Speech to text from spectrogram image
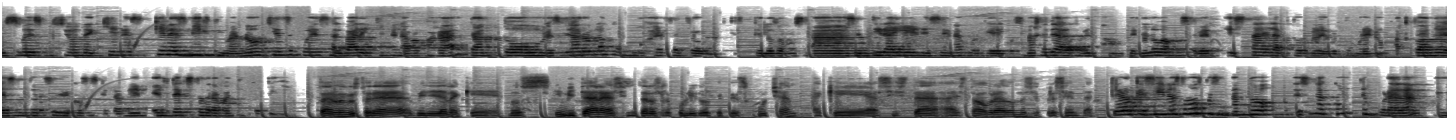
Es una discusión de quién es, quién es víctima, ¿no? ¿Quién se puede salvar y quién me la va a pagar? Tanto la señora Rowland como Alfred Rowland, que, los vamos a sentir ahí en escena, porque el personaje de Alfred, aunque no lo vamos a ver, está el actor Alberto Moreno actuando y haciendo una serie de cosas que también el texto dramático pide. También me gustaría, Viridiana, que nos invitaras, invitaras al público que te escuchan a que asista a esta obra donde se presenta. Claro que sí, nos estamos presentando, es una temporada en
